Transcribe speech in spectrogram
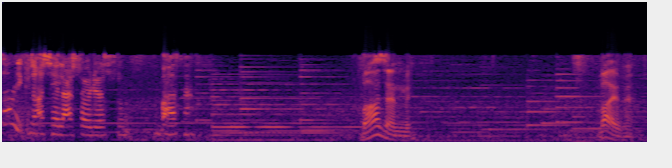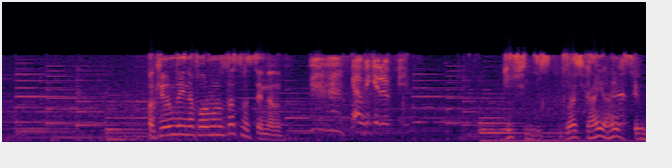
Sen de güzel şeyler söylüyorsun bazen. Bazen mi? Vay be. Bakıyorum da yine formunuzdasınız Selin Hanım. Gel bir kere öpeyim. Dur şimdi. Dur aşkım. Hayır hayır. Senin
